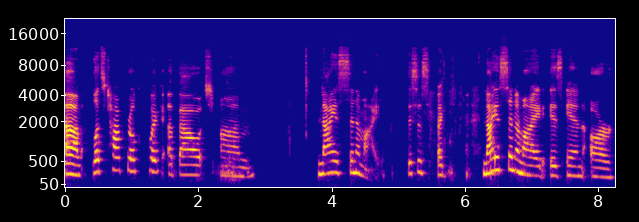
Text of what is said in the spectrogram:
Um, let's talk real quick about um, niacinamide this is a, niacinamide is in our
